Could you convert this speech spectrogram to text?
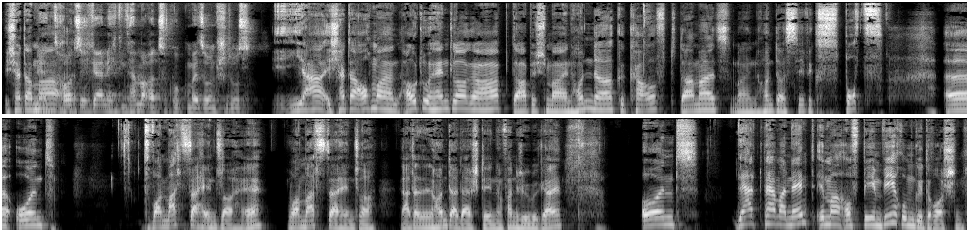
Ich hatte Er mal. traut sich gar nicht, in die Kamera zu gucken bei so einem Stoß. Ja, ich hatte auch mal einen Autohändler gehabt. Da habe ich mein Honda gekauft damals, mein Honda Civic Sports. Äh, und das war ein Mazda-Händler, äh? War ein Mazda-Händler. Da hat er den Honda da stehen, das fand ich übel geil. Und der hat permanent immer auf BMW rumgedroschen.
